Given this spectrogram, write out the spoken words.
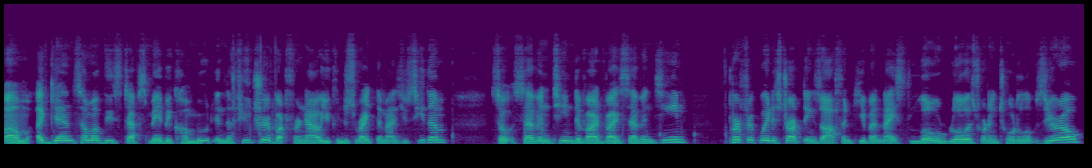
Um, again, some of these steps may become moot in the future, but for now, you can just write them as you see them. So 17 divided by 17, perfect way to start things off and keep a nice low lowest running total of 0.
